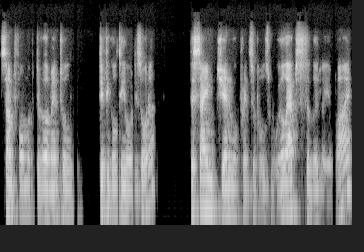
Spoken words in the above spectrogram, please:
some form of developmental difficulty or disorder. The same general principles will absolutely apply.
